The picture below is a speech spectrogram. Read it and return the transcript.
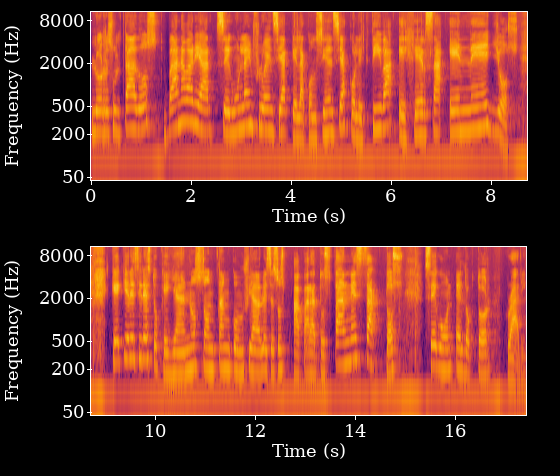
los resultados van a variar según la influencia que la conciencia colectiva ejerza en ellos. ¿Qué quiere decir esto? Que ya no son tan confiables esos aparatos tan exactos según el doctor Rady.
